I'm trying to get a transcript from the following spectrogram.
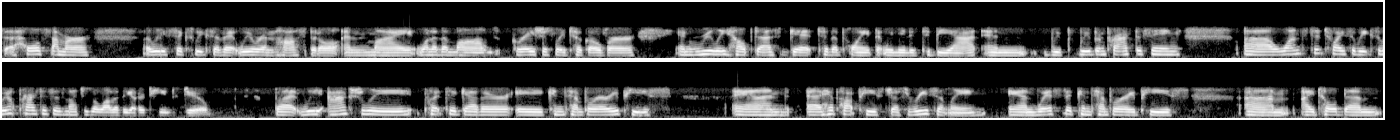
the whole summer, at least six weeks of it, we were in the hospital, and my one of the moms graciously took over and really helped us get to the point that we needed to be at. And we we've been practicing uh, once to twice a week, so we don't practice as much as a lot of the other teams do. But we actually put together a contemporary piece and a hip hop piece just recently. And with the contemporary piece, um, I told them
